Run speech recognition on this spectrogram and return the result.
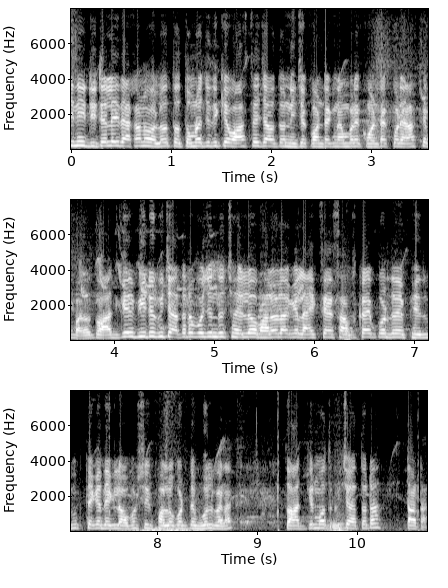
জিনিস ডিটেলেই দেখানো হলো, তো তোমরা যদি কেউ আসতে চাও, তো নিচে কন্ট্যাক্ট নাম্বারে কন্ট্যাক্ট করে আসতে পারো। তো আজকের ভিডিও কিছু এতটা পর্যন্ত ছিল ভালো লাগে লাইক শেয়ার সাবস্ক্রাইব করে দেবে। ফেসবুক থেকে দেখলে অবশ্যই ফলো করতে ভুলবে না। তো আজকের মতো কিছু এতটা, টাটা।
